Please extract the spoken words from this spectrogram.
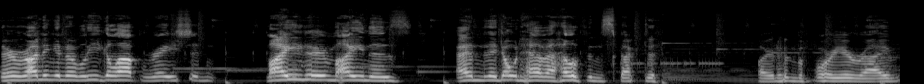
They're running an illegal operation. Minor miners. And they don't have a health inspector. Before he arrived.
